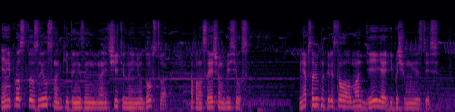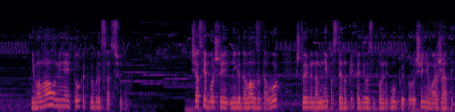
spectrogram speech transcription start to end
Я не просто злился на какие-то незначительные неудобства, а по-настоящему бесился. Меня абсолютно перестало волновать, где я и почему я здесь. Не волновало меня и то, как выбраться отсюда. Сейчас я больше негодовал из-за того, что именно мне постоянно приходилось выполнять глупые поручения вожатой.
